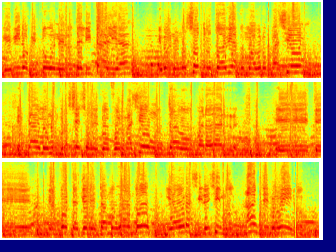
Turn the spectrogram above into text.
que vino que estuvo en el Hotel Italia, y bueno, nosotros todavía como agrupación estábamos en un proceso de conformación, no estábamos para dar eh, este, respuesta que le estamos dando, y ahora sí lo hicimos. Antes no vino,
